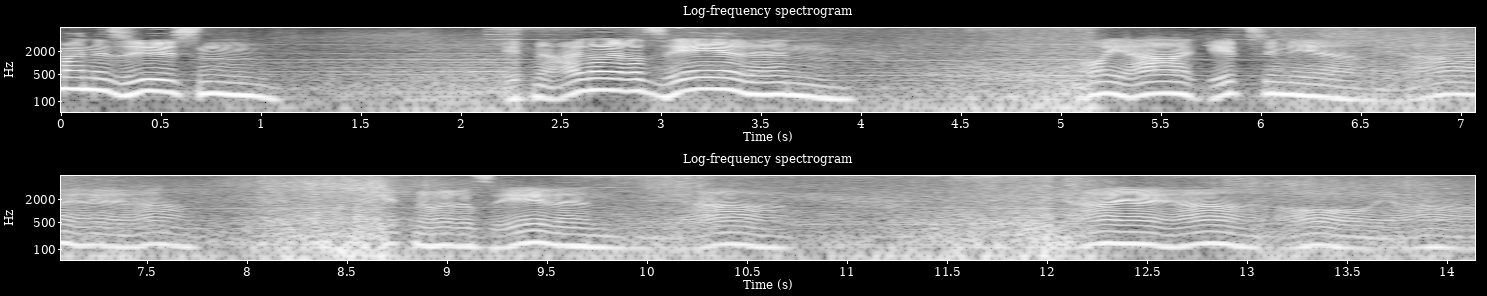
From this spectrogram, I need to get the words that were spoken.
Meine Süßen. Gebt mir all eure Seelen. Oh ja, gebt sie mir. Ja, ja, ja. Gebt mir eure Seelen. Ja. Ja, ja, ja. Oh, ja.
